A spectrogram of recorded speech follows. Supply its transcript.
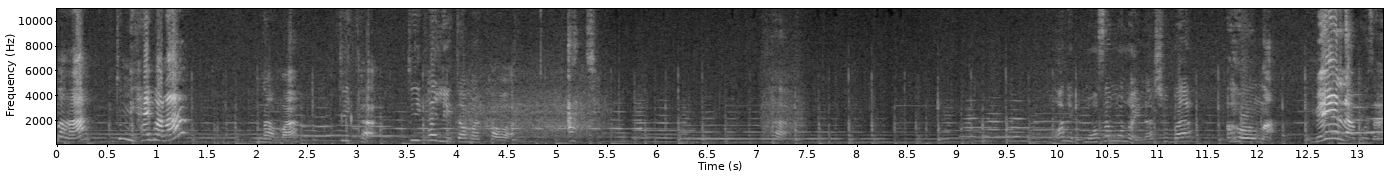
মা, তুমি খাইবা না? না মা, তুই খা। তুই খাইলি তো আমার খাওয়া। আচ্ছা। অনেক মজা মনে হয় না সুবা ও মা মেলা মজা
